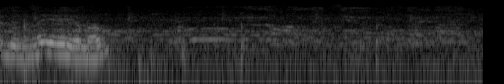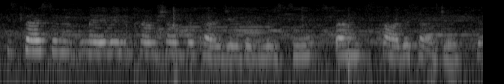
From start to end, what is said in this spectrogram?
üzerine yayalım. İsterseniz meyveli krem şanti tercih edebilirsiniz. Ben sade tercih ettim.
